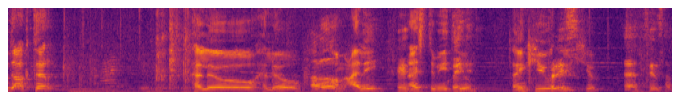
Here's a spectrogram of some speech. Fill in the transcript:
doctor. Hello, hello. Hello. I'm Ali. Nice to meet you. Thank you. Please. Thank you. 哎，先生，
